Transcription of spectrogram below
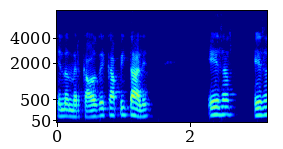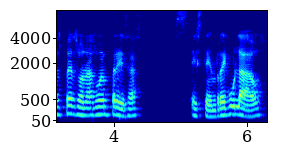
en los mercados de capitales, esas, esas personas o empresas estén regulados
